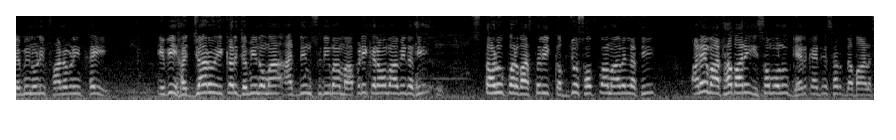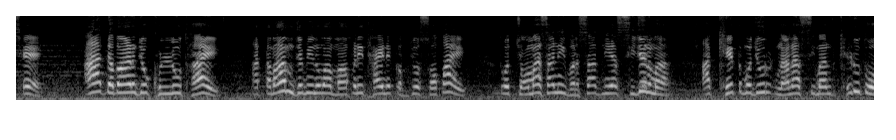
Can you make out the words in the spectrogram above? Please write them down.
જમીનોની ફાળવણી થઈ એવી હજારો એકર જમીનોમાં આજ દિન સુધીમાં માપણી કરવામાં આવી નથી. સ્થળ ઉપર વાસ્તવિક કબજો સોંપવામાં આવેલ નથી અને માથાભારે ઈસમોનું ગેરકાયદેસર દબાણ છે. આ દબાણ જો ખુલ્લું થાય, આ તમામ જમીનોમાં માપણી થાય ને કબજો સોંપાય, તો ચોમાસાની વરસાદની આ સિઝનમાં આ ખેતમજૂર નાના સીમાંત ખેડૂતો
